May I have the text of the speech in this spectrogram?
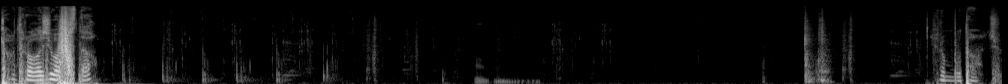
그럼 들어가지 맙시다. 이런 못하죠.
